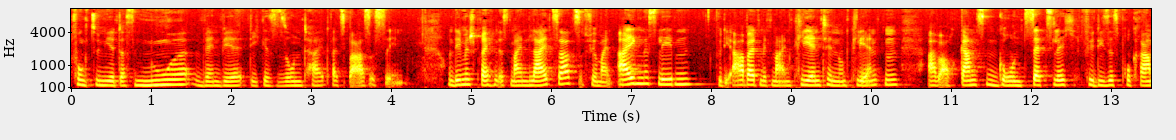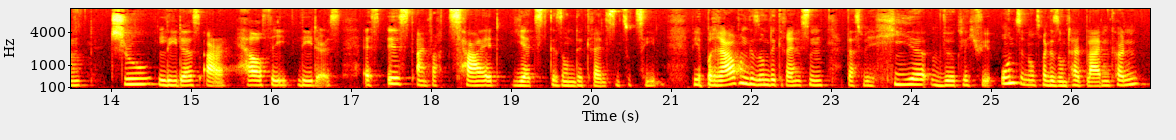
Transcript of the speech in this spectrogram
funktioniert das nur, wenn wir die Gesundheit als Basis sehen. Und dementsprechend ist mein Leitsatz für mein eigenes Leben, für die Arbeit mit meinen Klientinnen und Klienten, aber auch ganz grundsätzlich für dieses Programm, True Leaders are healthy leaders. Es ist einfach Zeit, jetzt gesunde Grenzen zu ziehen. Wir brauchen gesunde Grenzen, dass wir hier wirklich für uns in unserer Gesundheit bleiben können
